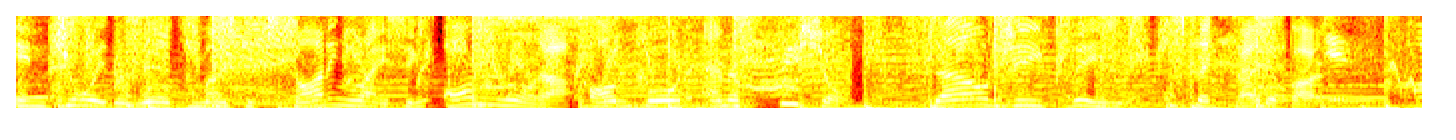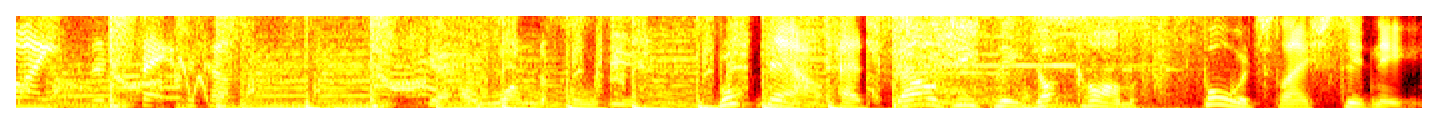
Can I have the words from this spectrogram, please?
Enjoy the world's most exciting racing on water, on board an official Sail GP spectator boat. It's quite the spectacle. Yeah, a wonderful view. Book now at sailgp.com forward slash Sydney.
